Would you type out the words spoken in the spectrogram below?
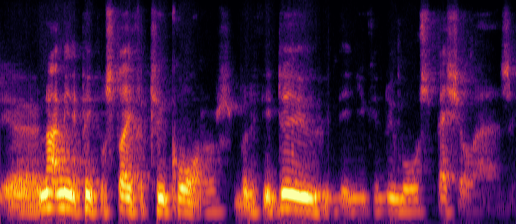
uh, not many people stay for two quarters, but if you do, then you can do more specializing.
